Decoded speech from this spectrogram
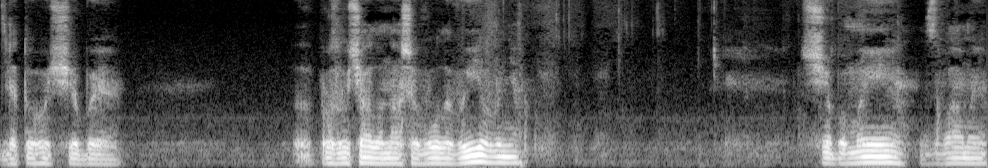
для того, щоб е, прозвучало наше волевиявлення щоб ми з вами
